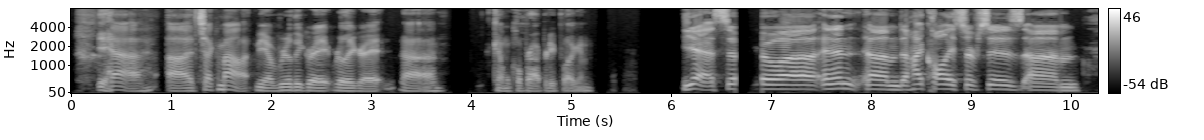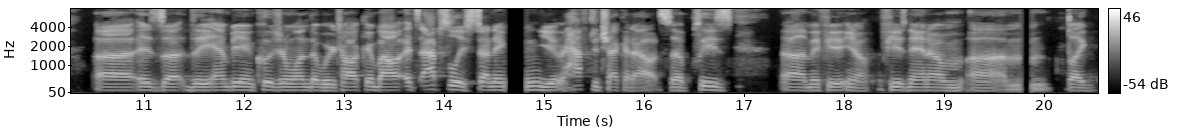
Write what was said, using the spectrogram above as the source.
yeah, uh, check them out. You know, really great, really great uh, chemical property plugin. Yeah. So, uh, and then um, the high quality surfaces um, uh, is uh, the ambient occlusion one that we were talking about. It's absolutely stunning. You have to check it out. So please, um, if you you know if you use Nanome, um, like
